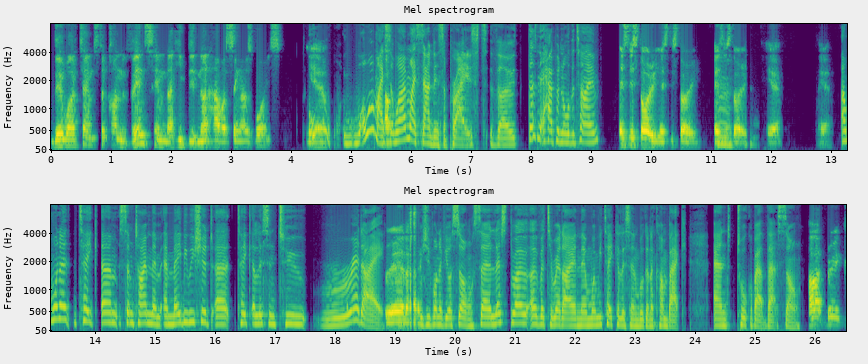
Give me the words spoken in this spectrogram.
there were attempts to convince him that he did not have a singer's voice. Yeah. Why am I uh, why am I sounding surprised though? Doesn't it happen all the time? It's the story. It's the story. It's mm. the story. Yeah. Yeah. I want to take um, some time then, and maybe we should uh, take a listen to Red Eye, Red Eye, which is one of your songs. So let's throw over to Red Eye, and then when we take a listen, we're going to come back and talk about that song. Heartbreak.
